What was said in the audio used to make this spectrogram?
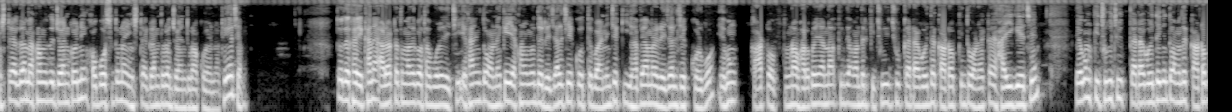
ইনস্টাগ্রাম এখনও পর্যন্ত জয়েন করেনি, অবশ্যই তোমরা ইনস্টাগ্রাম তোমরা জয়েন তোমরা করে নাও, ঠিক আছে? তো দেখো, এখানে আরও একটা তোমাদের কথা বলে দিচ্ছি। এখানে কিন্তু অনেকেই এখনও পর্যন্ত রেজাল্ট চেক করতে পারেনি যে কীভাবে আমরা রেজাল্ট চেক করব এবং কাট অফ তোমরা ভালো করে জানো, কিন্তু আমাদের কিছু কিছু ক্যাটাগরিতে কাট অফ কিন্তু অনেকটাই হাই গিয়েছে। এবং কিছু কিছু ক্যাটাগরিতে কিন্তু আমাদের কাট অফ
